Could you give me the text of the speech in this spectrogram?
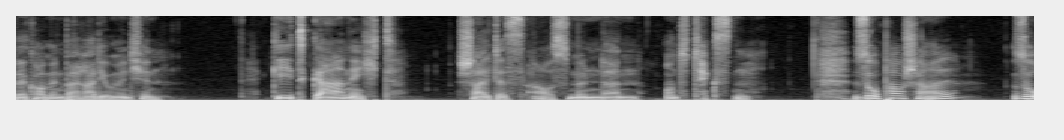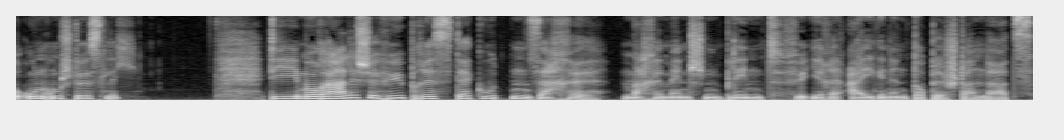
willkommen bei Radio München. Geht gar nicht, schallt es aus Mündern und Texten. So pauschal, so unumstößlich? Die moralische Hybris der guten Sache mache Menschen blind für ihre eigenen Doppelstandards,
